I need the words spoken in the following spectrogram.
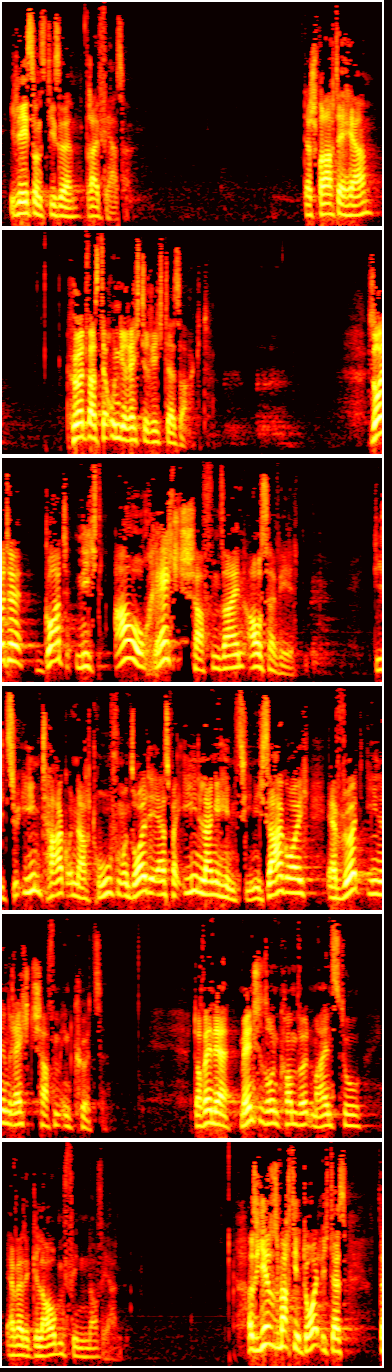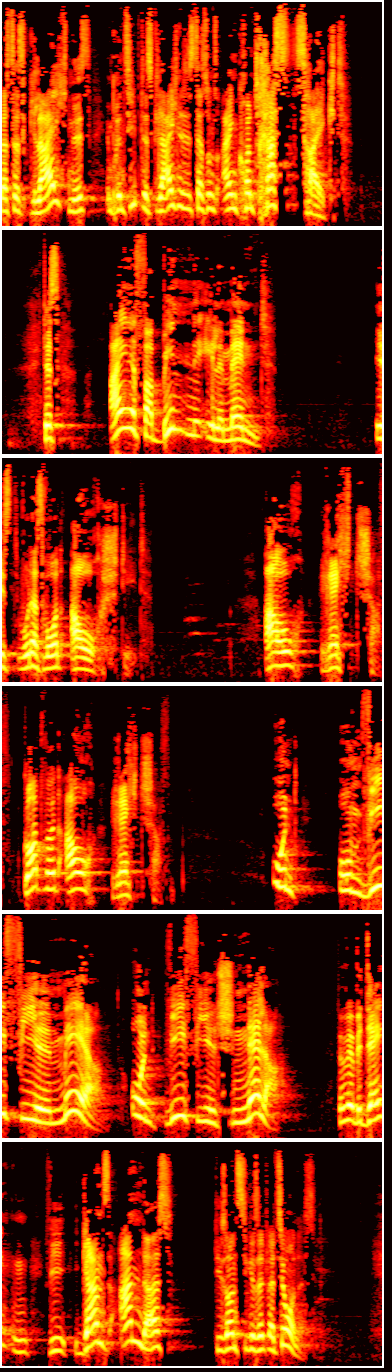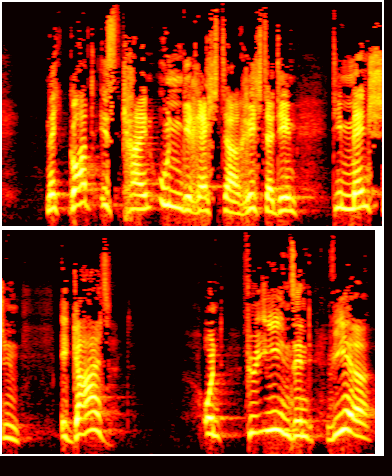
Ich lese uns diese drei Verse. Da sprach der Herr, hört, was der ungerechte Richter sagt. Sollte Gott nicht auch rechtschaffen sein Auserwählten, die zu ihm Tag und Nacht rufen, und sollte er es bei ihnen lange hinziehen? Ich sage euch, er wird ihnen Recht schaffen in Kürze. Doch wenn der Menschensohn kommen wird, meinst du, er werde Glauben finden auf Erden? Also Jesus macht hier deutlich, dass, dass das Gleichnis, im Prinzip das Gleichnis ist, das uns einen Kontrast zeigt. Das eine verbindende Element ist, wo das Wort auch steht. Auch Recht schaffen. Gott wird auch Recht schaffen. Und um wie viel mehr und wie viel schneller, wenn wir bedenken, wie ganz anders die sonstige Situation ist. Nicht? Gott ist kein ungerechter Richter, dem die Menschen egal sind. Und für ihn sind wir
